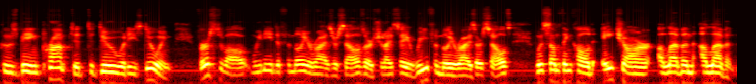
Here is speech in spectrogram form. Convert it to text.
who's being prompted to do what he's doing. First of all, we need to familiarize ourselves, or should I say, refamiliarize ourselves, with something called H.R. 1111.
